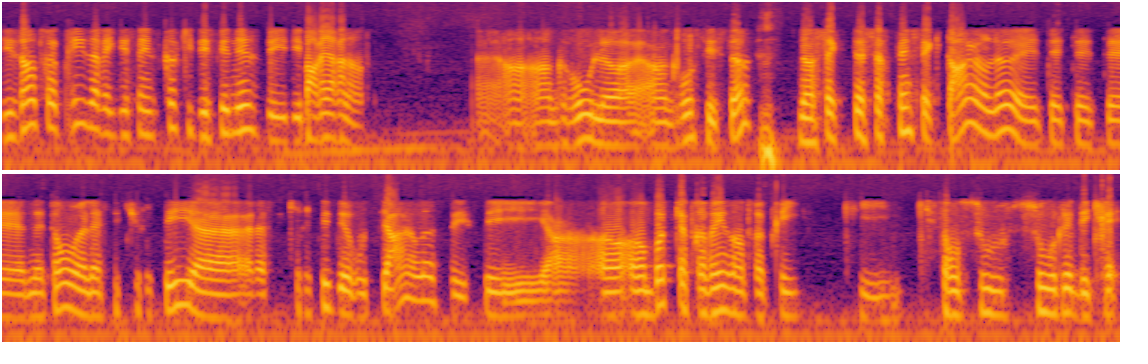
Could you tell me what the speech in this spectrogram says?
des entreprises avec des syndicats qui définissent des, des barrières à l'entrée. Euh, en, gros, là, en gros, c'est ça. Hmm. Dans certains secteurs, là, mettons la sécurité, euh, la sécurité des routières, c'est en, bas de 80 entreprises qui, sont sous, sous décret.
